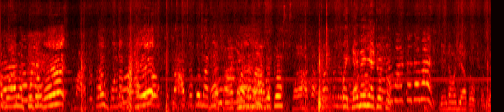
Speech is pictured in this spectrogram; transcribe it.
બોલા વાગતો તો એ આતો તો ગોડા માથે માથે તો પૈસા નહીં નેટો તો. મારતો તો મન બે જવા બે આપો બે.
